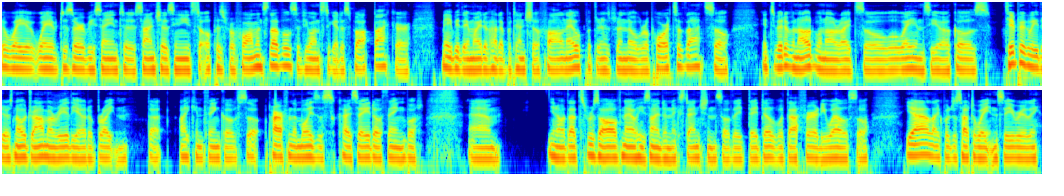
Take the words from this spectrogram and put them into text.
the way way of De Zerbi saying to Sanchez he needs to up his performance levels if he wants to get a spot back, or maybe they might have had a potential falling out, but there's been no reports of that. So it's a bit of an odd one, all right. So we'll wait and see how it goes. Typically, there's no drama really out of Brighton that I can think of. So apart from the Moises Caicedo thing, but um, you know that's resolved now. He signed an extension, so they they dealt with that fairly well. So yeah, like we'll just have to wait and see, really.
